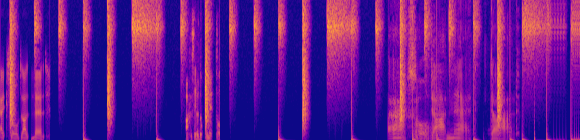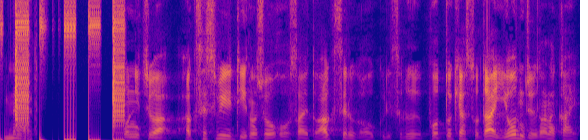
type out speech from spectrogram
Axel.net. Axel.net.net. こんにちは。アクセシビリティの情報サイトアクセルがお送りする、ポッドキャスト第47回。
